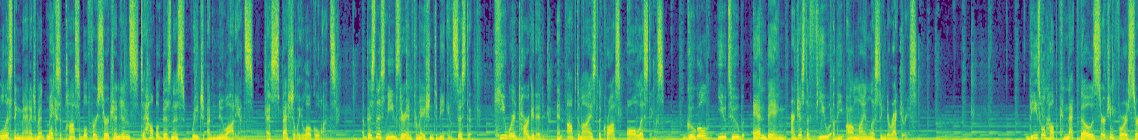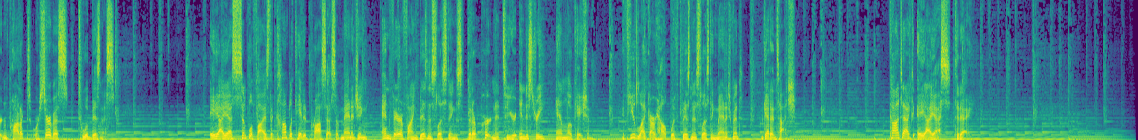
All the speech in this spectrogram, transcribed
Listing management makes it possible for search engines to help a business reach a new audience, especially local ones. A business needs their information to be consistent, keyword targeted, and optimized across all listings. Google, YouTube, and Bing are just a few of the online listing directories. These will help connect those searching for a certain product or service to a business. AIS simplifies the complicated process of managing and verifying business listings that are pertinent to your industry and location. If you'd like our help with business listing management, get in touch. Contact AIS today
